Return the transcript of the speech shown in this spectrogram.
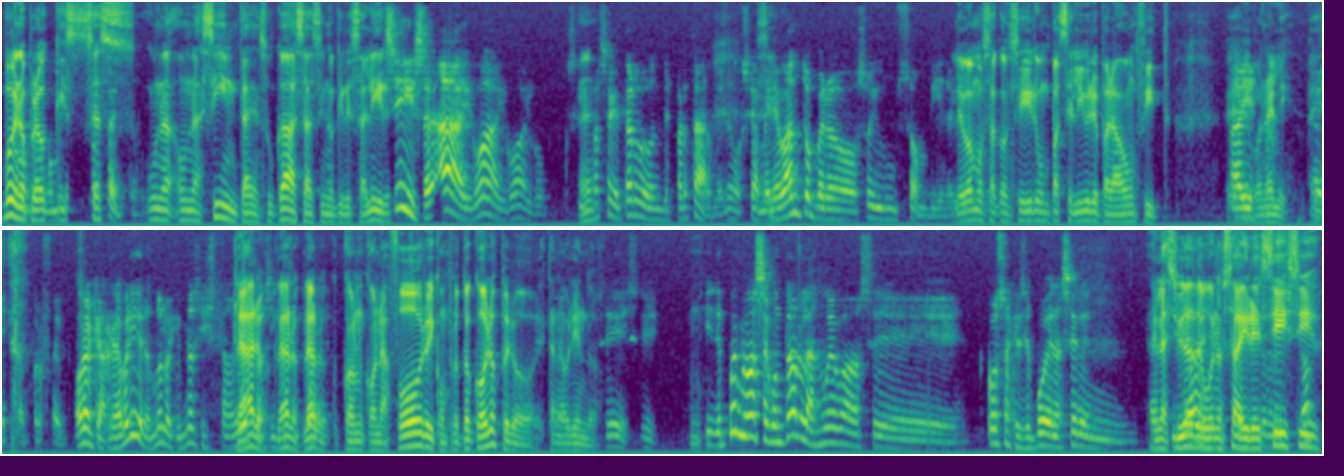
Bueno, pero quizás una, una cinta en su casa si no quiere salir. Sí, algo, algo, algo. Sí, ¿Eh? Pasa que tardo en despertarme, ¿no? O sea, me levanto, pero soy un zombie. Le vamos a conseguir un pase libre para un fit. eh, Ahí, está, ahí está. perfecto. Ahora que reabrieron, ¿no? Los gimnasios están Claro, abiertos, claro, claro. Con, con aforo y con protocolos, pero están abriendo. Sí, sí. Mm. Y después me vas a contar las nuevas eh, cosas que se pueden hacer en... En la ciudad de Buenos Aires, sí, sí,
